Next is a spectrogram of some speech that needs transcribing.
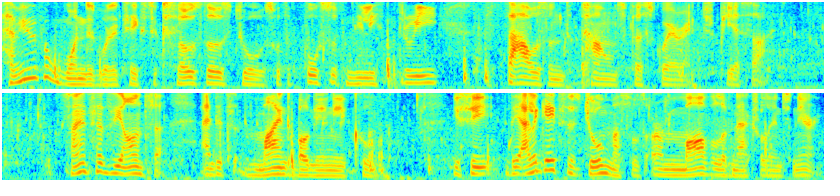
Have you ever wondered what it takes to close those jaws with a force of nearly 3,000 pounds per square inch psi? Science has the answer, and it's mind bogglingly cool. You see, the alligator's jaw muscles are a marvel of natural engineering.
